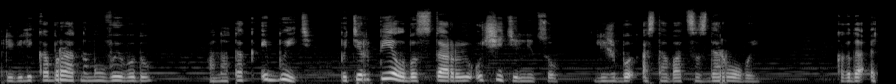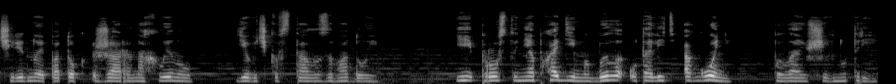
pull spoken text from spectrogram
привели к обратному выводу. Она так и быть, потерпела бы старую учительницу, лишь бы оставаться здоровой. Когда очередной поток жара нахлынул, девочка встала за водой. Ей просто необходимо было утолить огонь, пылающий внутри.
